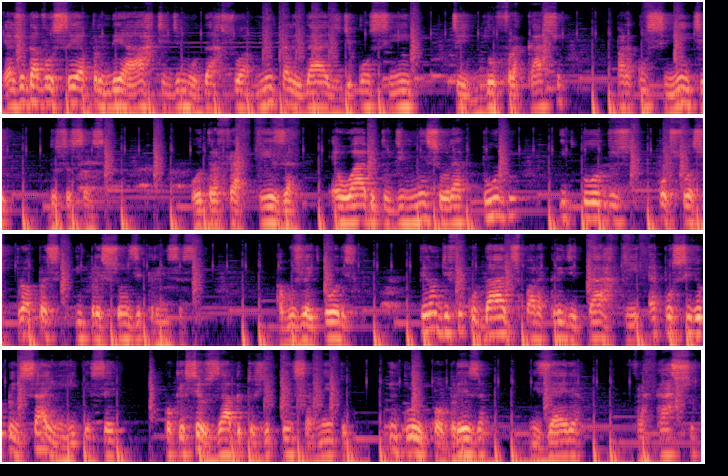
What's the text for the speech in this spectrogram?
é ajudar você a aprender a arte de mudar sua mentalidade de consciente do fracasso para consciente do sucesso. Outra fraqueza é o hábito de mensurar tudo e todos por suas próprias impressões e crenças. Alguns leitores terão dificuldades para acreditar que é possível pensar em enriquecer, porque seus hábitos de pensamento incluem pobreza, miséria, fracasso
